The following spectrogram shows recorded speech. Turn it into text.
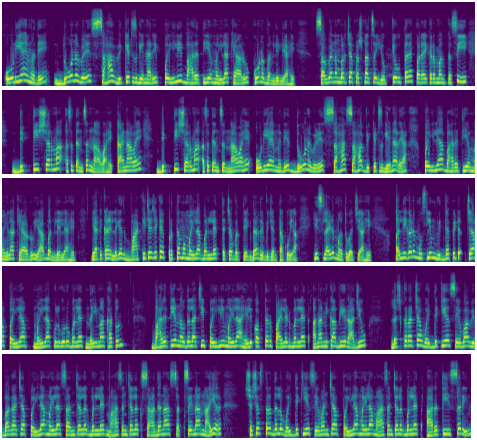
ओडीआयमध्ये दोन वेळेस सहा विकेट्स घेणारी पहिली भारतीय महिला खेळाडू कोण बनलेली आहे? सहाव्या नंबरच्या प्रश्नाचं योग्य उत्तर आहे. पर्याय क्रमांक सी दीप्ती शर्मा असं त्यांचं नाव आहे. काय नाव आहे? दीप्ती शर्मा असं त्यांचं नाव आहे. ओडीआयमध्ये दोन वेळेस सहा सहा विकेट्स घेणाऱ्या पहिल्या भारतीय महिला खेळाडू या बनलेल्या आहेत. या ठिकाणी लगेच बाकीचे जे काही प्रथम महिला बनले आहेत त्याच्यावरती एकदा रिव्हिजन टाकूया. ही स्लाइड महत्वाची आहे. अलीगड मुस्लिम विद्यापीठच्या पहिल्या महिला कुलगुरू बनल्यात नईमा खातून. भारतीय नौदलाची पहिली महिला हेलिकॉप्टर पायलट बनल्यात अनामिका बी. राजीव. लष्कराच्या वैद्यकीय सेवा विभागाच्या पहिल्या महिला संचालक बनल्यात महासंचालक साधना सक्सेना नायर. सशस्त्र दल वैद्यकीय सेवांच्या पहिल्या महिला महासंचालक बनल्यात आरती सरीन.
